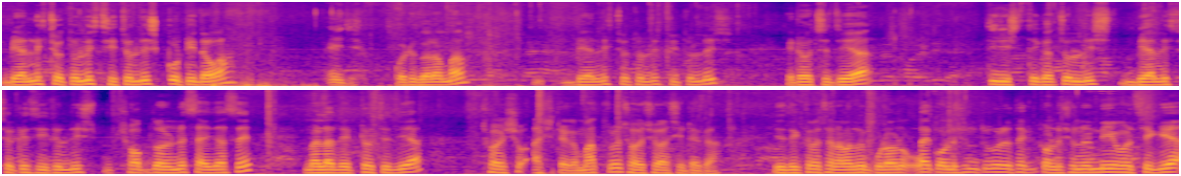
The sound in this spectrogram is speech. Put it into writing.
বিয়াল্লিশ, চৌচল্লিশ, ছিচল্লিশ কোটি দেওয়া। এই যে, কোটি করা মাল, বিয়াল্লিশ, চৌচল্লিশ, ছিচল্লিশ। এটা হচ্ছে যে তিরিশ থেকে চল্লিশ, বিয়াল্লিশ থেকে ছিচল্লিশ, সব ধরনের সাইজ আছে। মেলা রেটটা হচ্ছে যে ছয়শো আশি টাকা, মাত্র ছয়শো আশি টাকা। এই দেখতে পাচ্ছেন, আমাদের গোডাউন কন্ডিশন করে থাকি কন্ডিশনের নিয়ম হচ্ছে গিয়া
